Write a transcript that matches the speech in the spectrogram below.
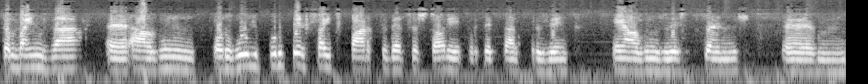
também me dá uh, algum orgulho por ter feito parte dessa história e por ter estado presente em alguns destes anos um, ehm,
